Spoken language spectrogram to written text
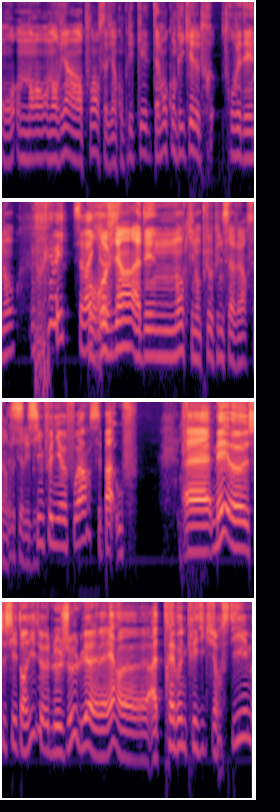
on, on en, on en vient à un point où ça devient compliqué, tellement compliqué de tr- trouver des noms oui, c'est vrai. que revient à des noms qui n'ont plus aucune saveur. C'est un peu terrible. Symphony of War, c'est pas ouf. Euh, mais euh, ceci étant dit, euh, le jeu, lui, avait l'air euh, à de très bonnes critiques sur Steam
